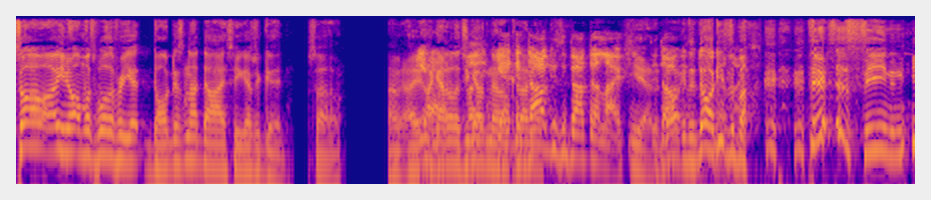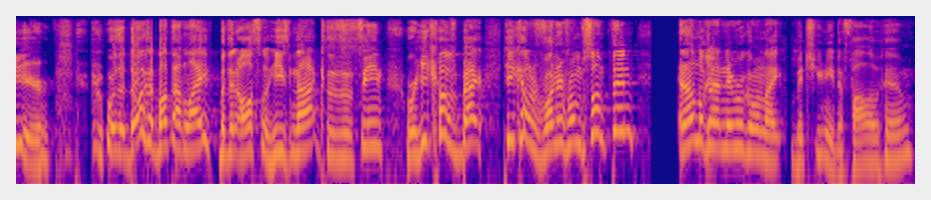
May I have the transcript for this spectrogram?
so uh, you know, almost spoil it for you. Dog does not die, so you guys are good. So I, I, I gotta let you guys know. Yeah, the know- dog is about that life. Yeah, the, dog. The dog is about. There's a scene in here where the dog's about that life, but then also he's not because there's a scene where he comes back. He comes running from something, and I'm looking Yep. at Naru going like, "Bitch, you need to follow him."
